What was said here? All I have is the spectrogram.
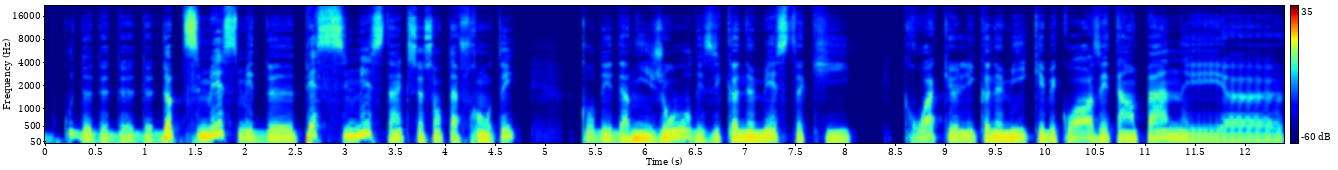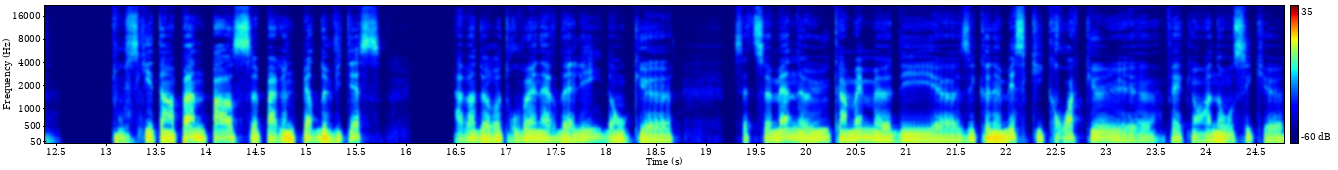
beaucoup d'optimisme et de pessimistes hein, qui se sont affrontés au cours des derniers jours, des économistes qui croient que l'économie québécoise est en panne et euh, tout ce qui est en panne passe par une perte de vitesse avant de retrouver un air d'aller. Donc, euh, cette semaine, il y a eu quand même euh, des euh, économistes qui croient que, enfin, qui ont annoncé que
